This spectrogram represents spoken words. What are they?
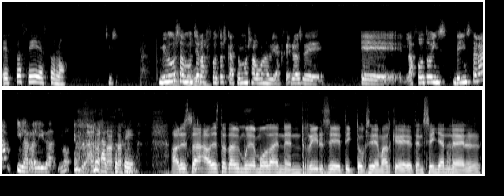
esto sí, esto no. sí, sí. A mí me gustan mucho las fotos que hacemos algunos viajeros de eh, la foto de Instagram y la realidad, ¿no? En plan, Exacto, sí. Ahora está, ahora está también muy de moda en, en Reels y TikToks y demás que te enseñan el,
